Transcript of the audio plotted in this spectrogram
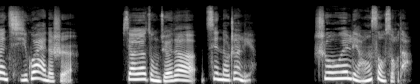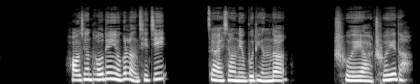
但奇怪的是，小妖总觉得进到这里，周围凉飕飕的，好像头顶有个冷气机在向你不停的吹啊吹的。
